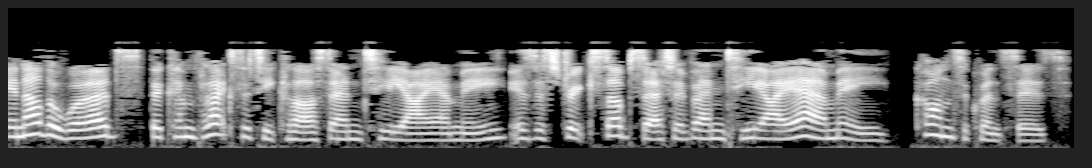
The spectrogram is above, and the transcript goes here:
In other words, the complexity class NTIME is a strict subset of NTIME. Consequences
